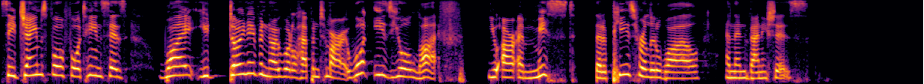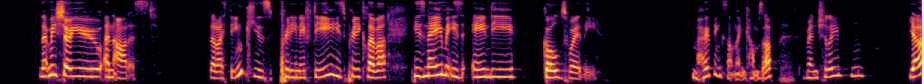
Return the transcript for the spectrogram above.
See, James 4:14 says, "Why you don't even know what'll happen tomorrow. What is your life? You are a mist that appears for a little while and then vanishes." Let me show you an artist that I think is pretty nifty. He's pretty clever. His name is Andy Goldsworthy. I'm hoping something comes up eventually. Hmm. Yeah?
